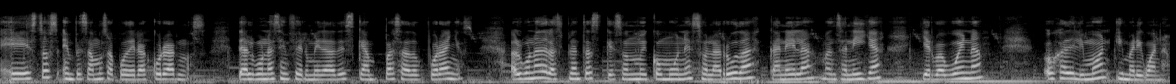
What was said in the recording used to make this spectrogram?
estos empezamos a poder curarnos de algunas enfermedades que han pasado por años. Algunas de las plantas que son muy comunes son la ruda, canela, manzanilla, hierbabuena, hoja de limón y marihuana.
